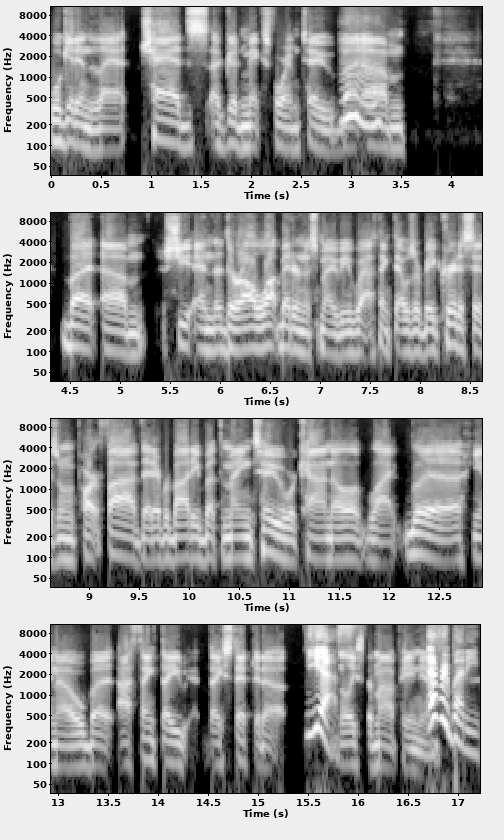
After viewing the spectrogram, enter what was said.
we'll get into that. Chad's a good mix for him too, but Mhm. um, but um, she and they're all a lot better in this movie. Well, I think that was our big criticism of part five that everybody but the main two were kind of like, you know. But I think they they stepped it up, Yes. at least in my opinion. Everybody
